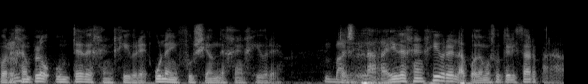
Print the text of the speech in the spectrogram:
Por ejemplo, un té de jengibre, una infusión de jengibre. Vale. Entonces, la raíz de jengibre la podemos utilizar para,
